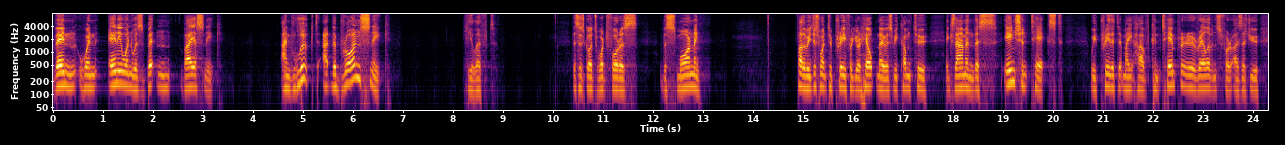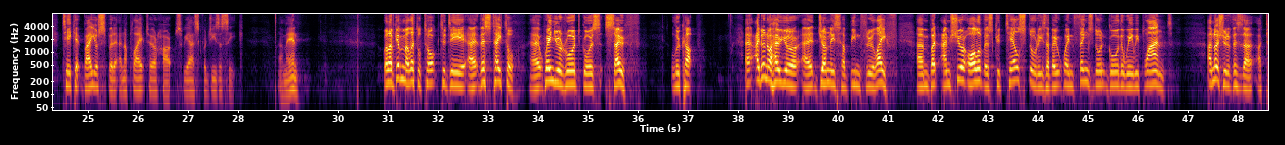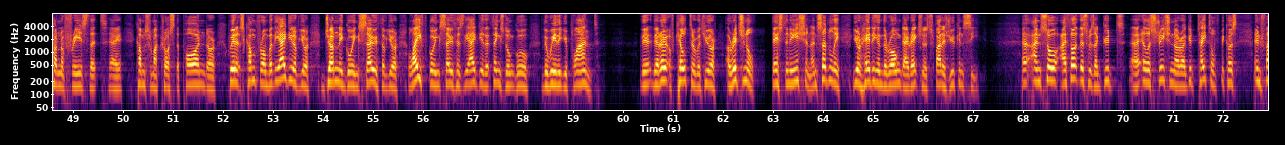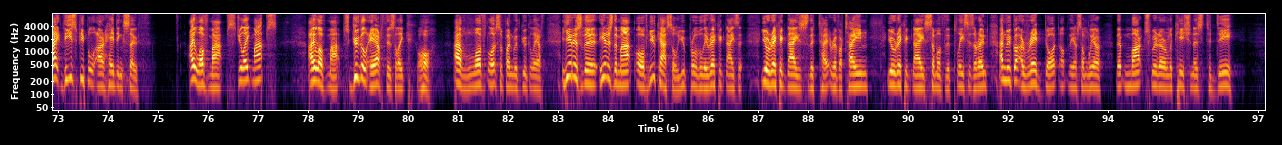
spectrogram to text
Then, when anyone was bitten by a snake and looked at the bronze snake, he lived. This is God's word for us this morning. Father, we just want to pray for your help now as we come to examine this ancient text, we pray that it might have contemporary relevance for us as you take it by your Spirit and apply it to our hearts. We ask for Jesus' sake. Amen. Well, I've given a little talk today. Uh, this title, uh, When Your Road Goes South, Look Up. Uh, I don't know how your uh, journeys have been through life, um, but I'm sure all of us could tell stories about when things don't go the way we planned. I'm not sure if this is a, a turn of phrase that uh, comes from across the pond or where it's come from, but the idea of your journey going south, of your life going south, is the idea that things don't go the way that you planned. They're, they're out of kilter with your original destination, and suddenly you're heading in the wrong direction as far as you can see. Uh, and so I thought this was a good uh, illustration or a good title because, in fact, these people are heading south. I love maps. Do you like maps? I love maps. Google Earth is like, oh, I have loved lots of fun with Google Earth. Here is the, here is the map of Newcastle. You probably recognize it. You'll recognize the Ty- River Tyne. You'll recognize some of the places around. And we've got a red dot up there somewhere that marks where our location is today.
